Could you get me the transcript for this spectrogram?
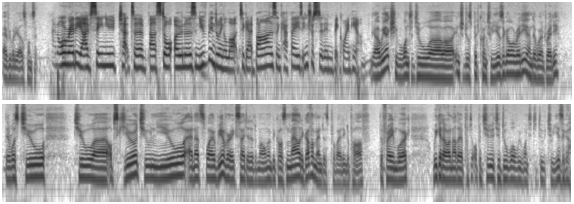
everybody else wants it. And already I've seen you chat to uh, store owners, and you've been doing a lot to get bars and cafes interested in Bitcoin here. Yeah, we actually wanted to uh, introduce Bitcoin two years ago already, and they weren't ready. There was too too uh, obscure, too new, and that's why we are very excited at the moment because now the government is providing the path, the framework. We get another opportunity to do what we wanted to do two years ago.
